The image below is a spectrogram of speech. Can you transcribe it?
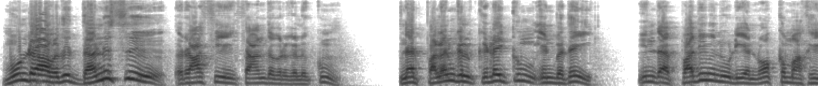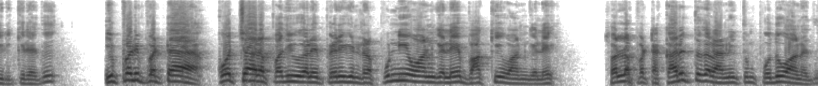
மூன்றாவது தனுசு ராசியை சார்ந்தவர்களுக்கும் நற்பலன்கள் கிடைக்கும் என்பதை இந்த பதிவினுடைய நோக்கமாக இருக்கிறது. இப்படிப்பட்ட கோச்சார பதிவுகளை பெறுகின்ற புண்ணியவான்களே பாக்கியவான்களே சொல்லப்பட்ட கருத்துகள் அனைத்தும் பொதுவானது.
